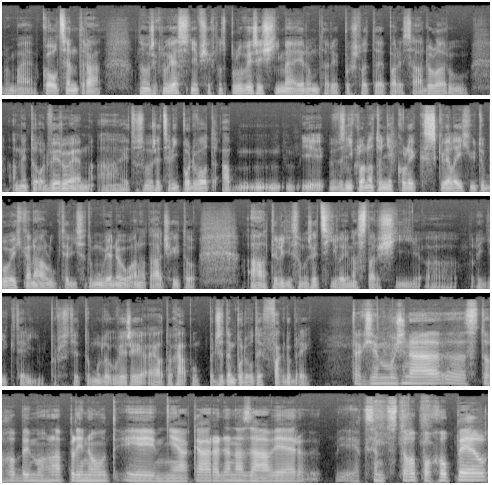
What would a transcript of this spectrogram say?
normálně call centra, tam řeknu jasně, všechno spolu vyřešíme, jenom tady pošlete 50 dolarů a my to odvěrujeme a je to samozřejmě celý podvod a vzniklo na to několik skvělých YouTubeových kanálů, který se tomu věnují a natáčejí to a ty lidi samozřejmě cílejí na starší uh, lidi, kteří prostě tomuhle uvěří a já to chápu, protože ten podvod je fakt dobrý. Takže možná eh, z toho by mohla plynout i nějaká rada na závěr, jak jsem z toho pochopil,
